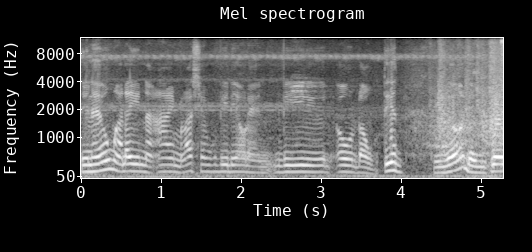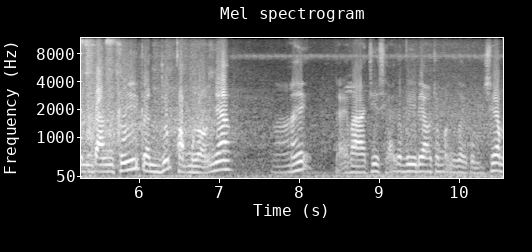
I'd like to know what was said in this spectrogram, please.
Thì nếu mà đây là ai mà đã xem cái video này video đầu tiên thì nhớ đừng quên đăng ký kênh giúp phạm hưởng nhá. Đấy để và chia sẻ cái video cho mọi người cùng xem.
